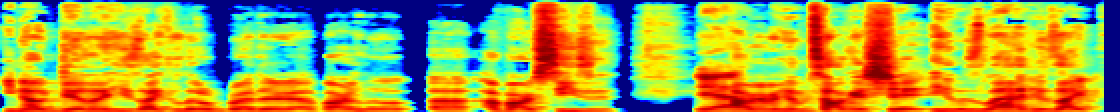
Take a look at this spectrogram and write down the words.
you know Dylan. He's like the little brother of our little uh, of our season. Yeah, I remember him talking shit. He was laughing. He was like,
